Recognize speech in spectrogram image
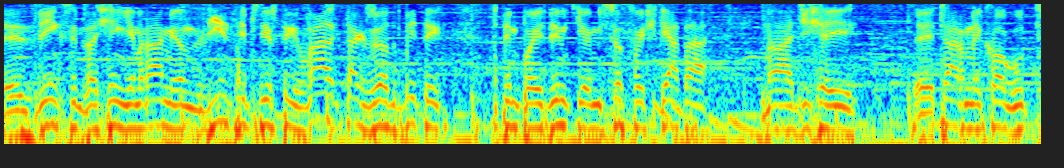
e, z większym zasięgiem ramion. Więcej przecież tych walk także odbytych, w tym pojedynki o Mistrzostwo Świata. No a dzisiaj e, czarny kogut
